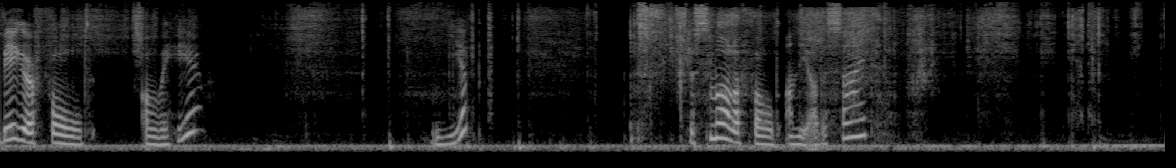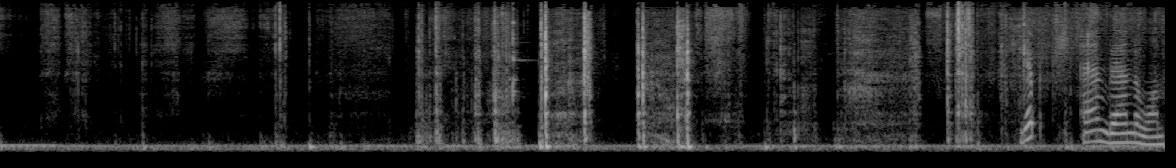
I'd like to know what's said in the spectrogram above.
bigger fold over here. Yep, the smaller fold on the other side. Yep, and then the one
